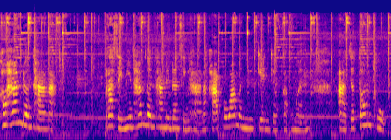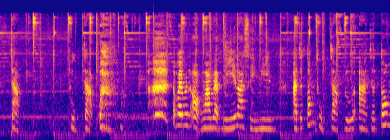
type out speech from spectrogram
เขาห้ามเดินทางอะราศีมีนห้ามเดินทางในเดือนสิงหานะคะ เพราะว่ามันมีเกณฑ์เกี่ยวกับเหมือน อาจจะต้องถูกจับถูกจับทำไมมันออกมาแบบนี้ราศีมีน อาจจะต้องถูกจับหรืออาจจะต้อง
